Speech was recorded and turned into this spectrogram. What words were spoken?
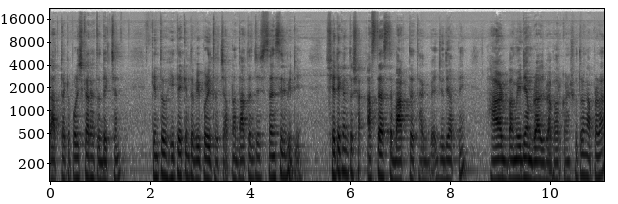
দাঁতটাকে পরিষ্কার হয়তো দেখছেন। কিন্তু হিতে কিন্তু বিপরীত হচ্ছে। আপনার দাঁতের যে সেন্সিটিভিটি সেটা কিন্তু আস্তে আস্তে বাড়তে থাকবে যদি আপনি হার্ড বা মিডিয়াম ব্রাশ ব্যবহার করেন। সুতরাং আপনারা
